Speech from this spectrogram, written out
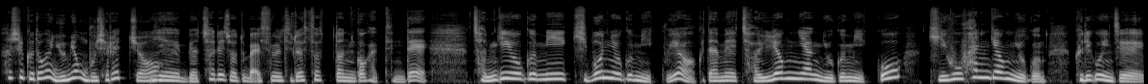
사실 그동안 유명무실했죠. 예, 몇 차례 저도 말씀을 드렸었던 것 같은데 전기요금이 기본 요금이 있고요. 그다음에 전력량 요금이 있고 기후 환경 요금 그리고 이제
